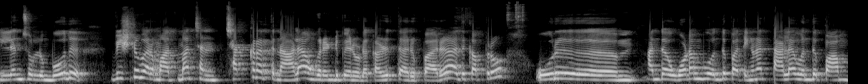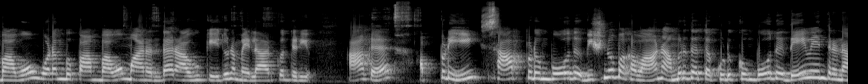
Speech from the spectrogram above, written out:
இல்லைன்னு சொல்லும்போது விஷ்ணு பரமாத்மா சன் சக்கரத்தினால அவங்க ரெண்டு பேரோட கழுத்தை அறுப்பார் அதுக்கப்புறம் ஒரு அந்த உடம்பு வந்து பார்த்தீங்கன்னா தலை வந்து பாம்பாவும் உடம்பு பாம்பாவும் மாறந்தா ராகு கேது நம்ம எல்லாருக்கும் தெரியும். ஆக அப்படி சாப்பிடும்போது விஷ்ணு பகவான் அமிர்தத்தை கொடுக்கும்போது தேவேந்திரனை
